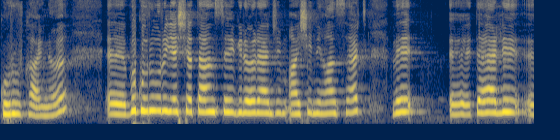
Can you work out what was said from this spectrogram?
gurur kaynağı. Bu gururu yaşatan sevgili öğrencim Ayşe Nihan Sert ve e, değerli e,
